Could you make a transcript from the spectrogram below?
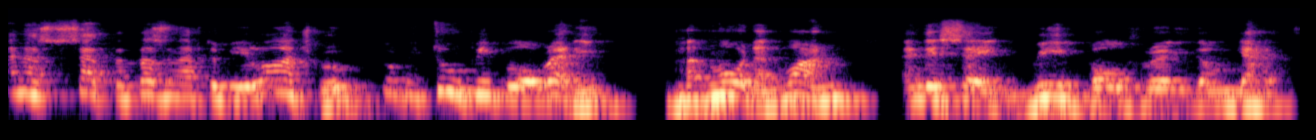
And as I said, that doesn't have to be a large group, it could be two people already, but more than one. And they say, we both really don't get it.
